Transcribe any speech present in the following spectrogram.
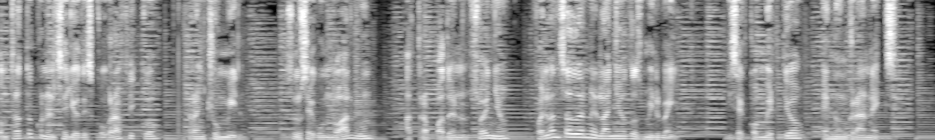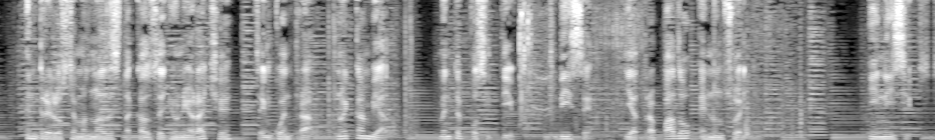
contrato con el sello discográfico Rancho Mil. Su segundo álbum, Atrapado en un sueño, fue lanzado en el año 2020 y se convirtió en un gran éxito. Entre los temas más destacados de Junior H se encuentra No he cambiado, Mente positiva, Dice y Atrapado en un sueño. Inicios.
